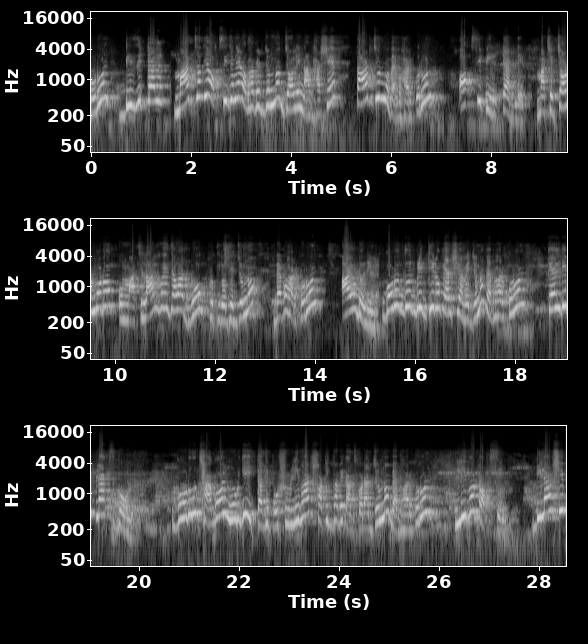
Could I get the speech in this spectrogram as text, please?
করুন ডিজিটাল মাছ যাতে অক্সিজেনের অভাবের জন্য জলে না ভাসে, তার জন্য ব্যবহার করুন অক্সিপিল ট্যাবলেট মাছের চর্মরোগ ও মাছ লাল হয়ে যাওয়া রোগ প্রতিরোধের জন্য ব্যবহার করুন আয়োডোলিন। গরুর দুধ বৃদ্ধির ও ক্যালসিয়ামের জন্য ব্যবহার করুন কেলডিপ্ল্যাক্স গোল্ড। গরু, ছাগল, মুরগি ইত্যাদি পশুর লিভার সঠিকভাবে কাজ করার জন্য ব্যবহার করুন লিভোটক্সিন। ডিলারশিপ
